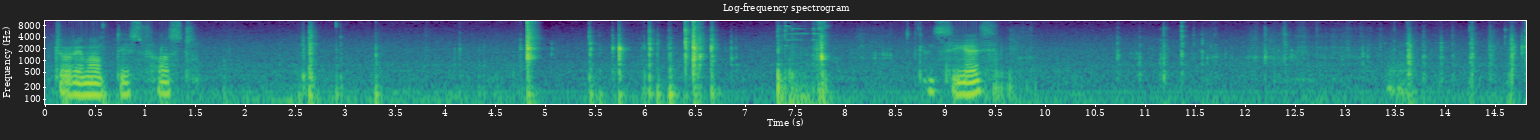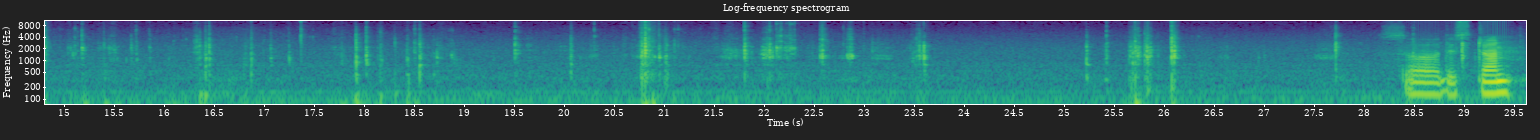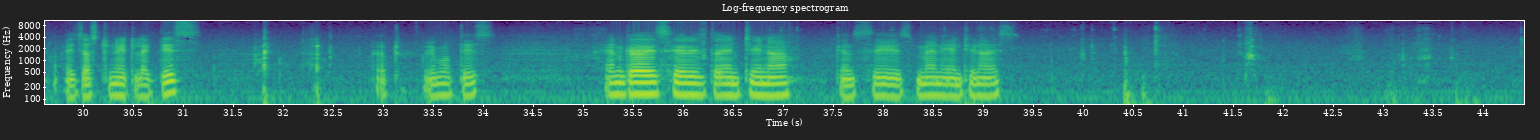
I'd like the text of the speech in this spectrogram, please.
to remove this first. You can see guys so this done. I just need like this. Have to remove this. And guys here is the antenna. You can see it's many antennas.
